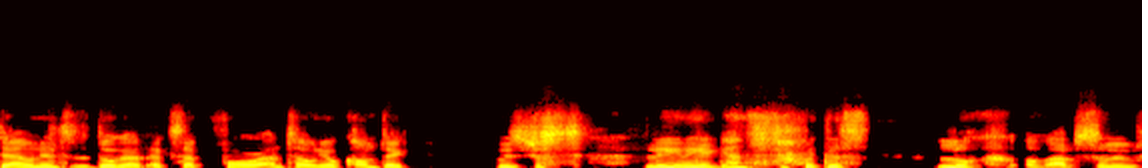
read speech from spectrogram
down into the dugout except for Antonio Conte, who's just leaning against with this look of absolute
